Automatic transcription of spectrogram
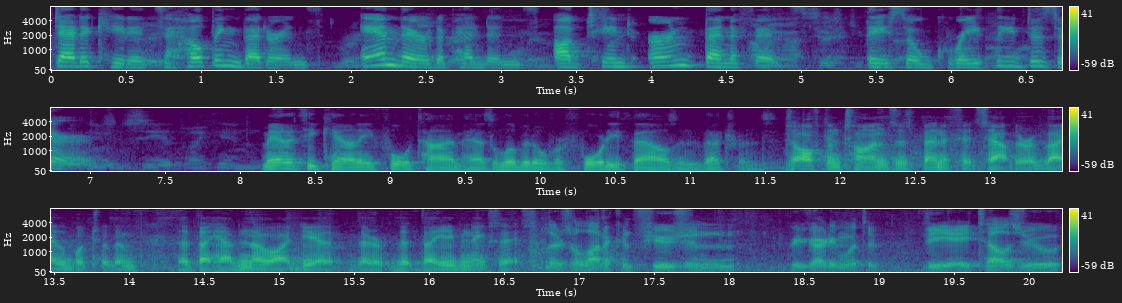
dedicated to helping veterans and their dependents obtain earned benefits they so greatly deserve. Manatee County full-time has a little bit over 40,000 veterans. Oftentimes there's benefits out there available to them that they have no idea that, are, that they even exist. There's a lot of confusion regarding what the VA tells you,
